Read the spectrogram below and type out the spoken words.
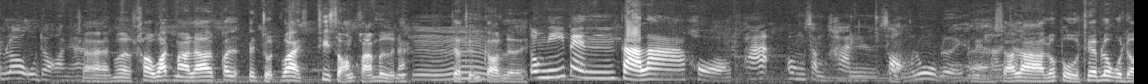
พโลกอุดรนะคะใช่เมื่อเข้าวัดมาแล้วก็เป็นจุดไหว้ที่สองขวามือนะ อืมจะถึงก่อนเลย ตรงนี้เป็นศาลาของพระองค์สำคัญสองรูปเลยใช่ไหมอ่าคะศาลาหลวงปู่เทพโลกอุด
